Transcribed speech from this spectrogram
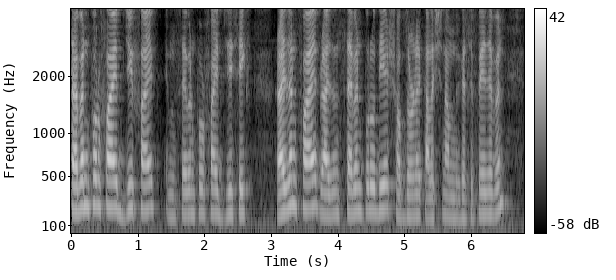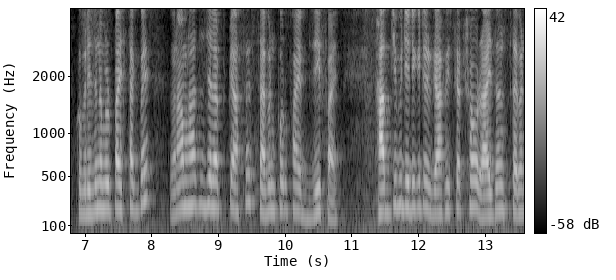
seven four five G five এবং seven four five G six Ryzen five Ryzen seven pro দিয়ে সব ধরনের কালেকশন আমাদের কাছে পেয়ে যাবেন। খুব রিজনেবল প্রাইস থাকবে। এবং আমার হাতে যে ল্যাপটপটি আছে seven four five G five half GB dedicated graphics card সহ Ryzen seven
